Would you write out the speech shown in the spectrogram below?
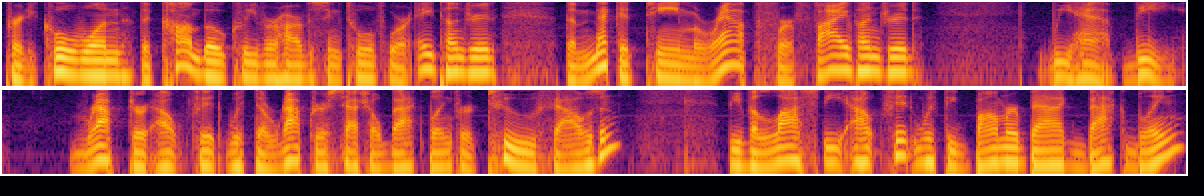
pretty cool one. The combo cleaver harvesting tool for 800. The Mecha Team wrap for 500. We have the Raptor outfit with the Raptor satchel back bling for 2000. The Velocity outfit with the Bomber bag back bling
